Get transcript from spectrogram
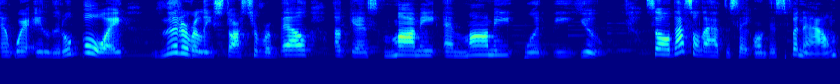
and where a little boy literally starts to rebel against mommy, and mommy would be you. So that's all I have to say on this for now.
